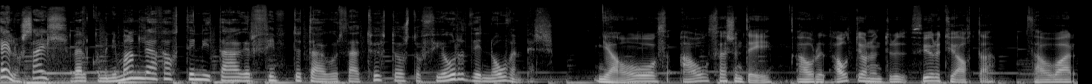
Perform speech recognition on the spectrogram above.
Heil og sæl, velkomin í mannlega þáttin. Í dag er 5. dagur, það er 24. november. Já og á þessum degi, árið 1848, þá var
